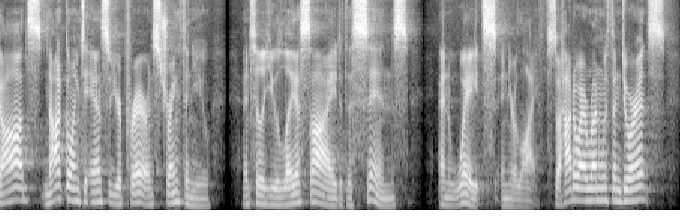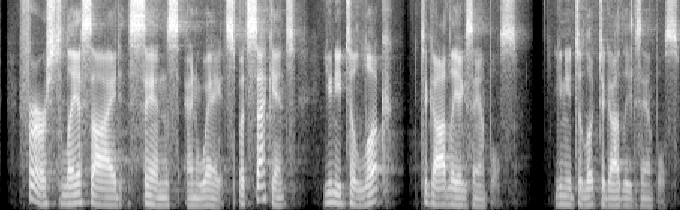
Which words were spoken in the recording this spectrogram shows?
God's not going to answer your prayer and strengthen you until you lay aside the sins and weights in your life. So, how do I run with endurance? First, lay aside sins and weights. But second, you need to look to godly examples. You need to look to godly examples.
